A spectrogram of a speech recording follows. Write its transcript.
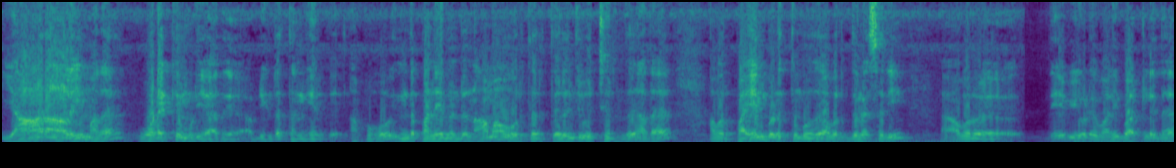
யாராலையும் அதை உடைக்க முடியாது அப்படின்ற தன்மை இருக்கு. அப்போ இந்த பன்னிரெண்டு நாமா ஒருத்தர் தெரிஞ்சு வச்சிருந்து அதை அவர் பயன்படுத்தும் போது அவர் தினசரி அவர் தேவியோடைய வழிபாட்டில் இதை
